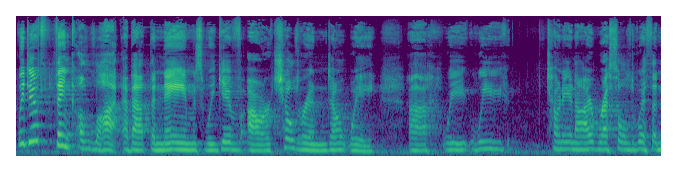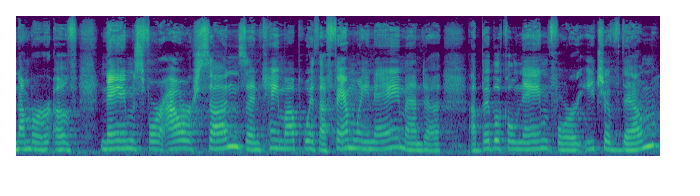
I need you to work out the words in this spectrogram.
We do think a lot about the names we give our children, don't we? Uh, we, we Tony and I wrestled with a number of names for our sons and came up with a family name and a, a, biblical name for each of them.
